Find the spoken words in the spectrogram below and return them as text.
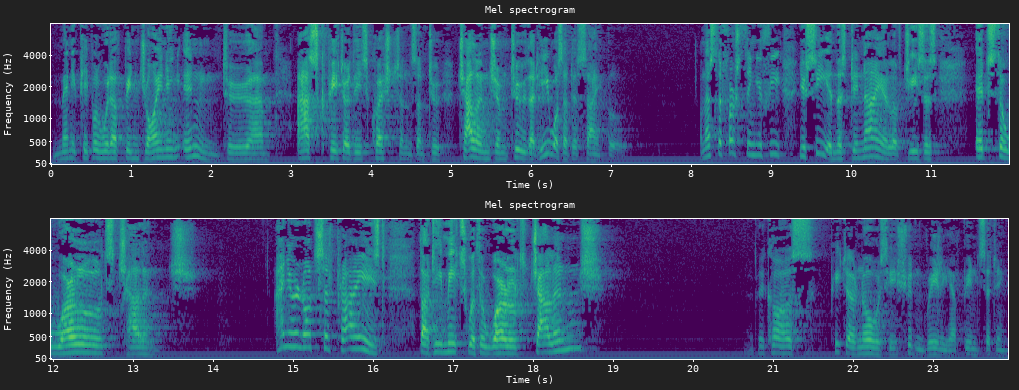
many people would have been joining in to um, ask Peter these questions and to challenge him too that he was a disciple. And that's the first thing you, feel, you see in this denial of Jesus. It's the world's challenge. And you're not surprised that he meets with a world challenge. Because Peter knows he shouldn't really have been sitting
